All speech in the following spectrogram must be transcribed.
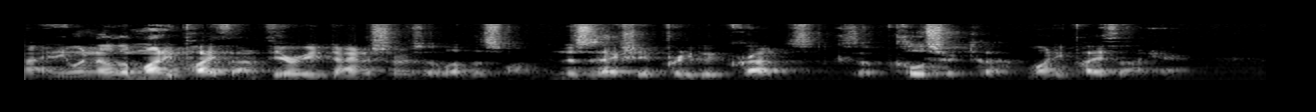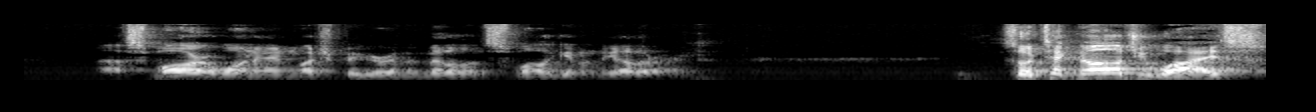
Uh, anyone know the Monty Python theory of dinosaurs? I love this one. And this is actually a pretty good crowd because I'm closer to Monty Python here. Uh, smaller at one end, much bigger in the middle, and small again on the other end. So technology-wise,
